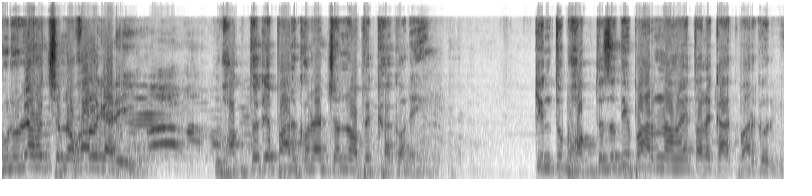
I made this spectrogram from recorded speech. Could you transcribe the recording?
গুরুরা হচ্ছে নকল গাড়ি। ভক্তকে পার করার জন্য অপেক্ষা করে। কিন্তু ভক্ত যদি পার না হয়, তাহলে কাক পার করবি?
